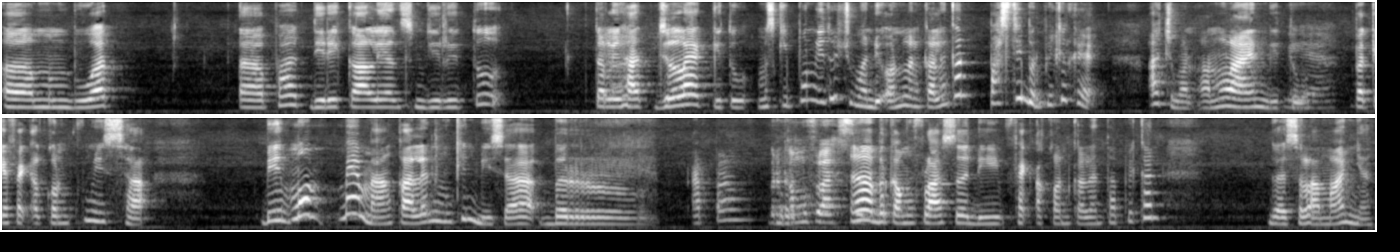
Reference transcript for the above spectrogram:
eh, membuat eh, apa diri kalian sendiri tuh terlihat jelek gitu. Meskipun itu cuma di online, kalian kan pasti berpikir kayak ah cuman online gitu. Iya. Pakai fake account pun bisa. Bi- mo- memang kalian mungkin bisa ber apa berkamuflase Nah, berkamuflase di fake account kalian tapi kan nggak selamanya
